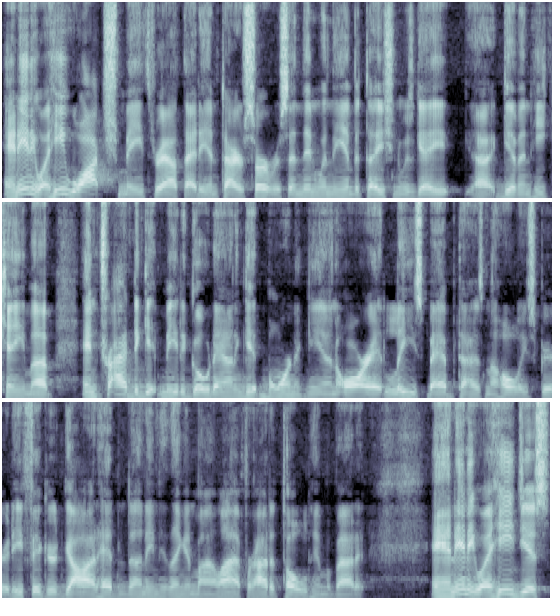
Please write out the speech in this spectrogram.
And anyway, he watched me throughout that entire service. And then when the invitation was gave, uh, given, he came up and tried to get me to go down and get born again or at least baptized in the Holy Spirit. He figured God hadn't done anything in my life or I'd have told him about it. And anyway, he just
